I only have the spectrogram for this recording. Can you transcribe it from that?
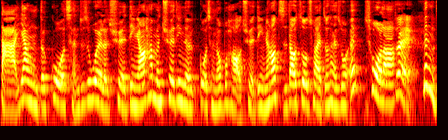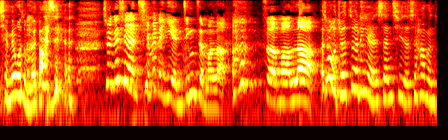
打样的过程就是为了确定，然后他们确定的过程都不好好确定，然后直到做出来之后才说，哎，错啦。对，那你前面为什么没发现？所以那些人前面的眼睛怎么了？怎么了？而且我觉得最令人生气的是，他们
